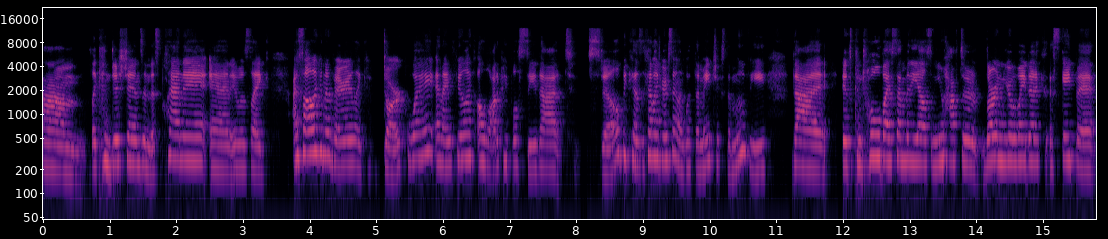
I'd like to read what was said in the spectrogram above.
um like conditions in this planet. And it was like i saw like in a very like dark way. And i feel like a lot of people see that still because kind of like you're saying like with the matrix the movie that it's controlled by somebody else and you have to learn your way to escape it.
